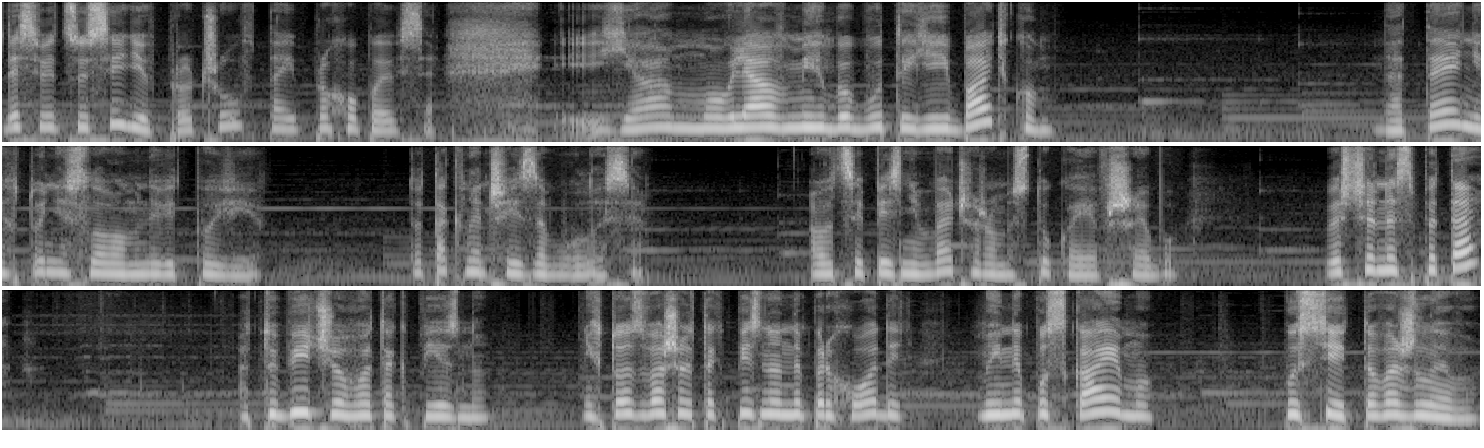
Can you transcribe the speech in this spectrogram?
десь від сусідів прочув та й прохопився. Я, мовляв, міг би бути їй батьком. На те ніхто ні словом не відповів, то так наче й забулося. А оце пізнім вечором стукає в шибу. Ви ще не спите? А тобі чого так пізно? Ніхто з ваших так пізно не приходить, ми й не пускаємо. Пустіть, то важливо.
